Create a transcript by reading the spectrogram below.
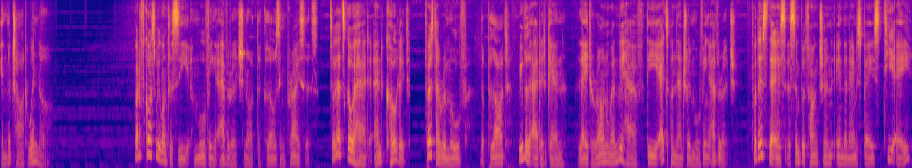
in the chart window. But of course we want to see a moving average, not the closing prices. So let's go ahead and code it. First I remove the plot, we will add it again later on when we have the exponential moving average. For this there is a simple function in the namespace TA,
